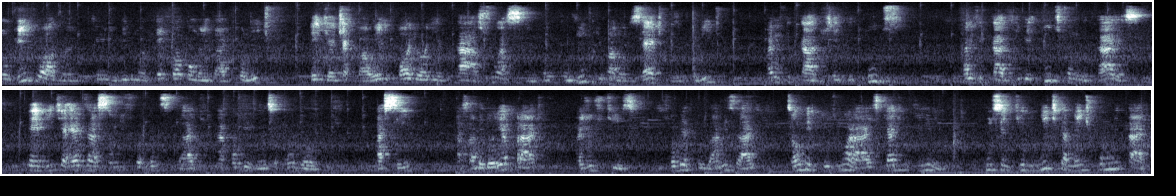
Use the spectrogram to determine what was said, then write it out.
Um vínculo orgânico que o indivíduo mantém com a comunidade política, mediante a qual ele pode orientar a sua ação um conjunto de valores éticos e políticos qualificados em virtudes qualificados de virtudes comunitárias permite a realização de sua felicidade na convivência com os outros. Assim, a sabedoria prática, a justiça e, sobretudo, a amizade são virtudes morais que adquirem um sentido nitidamente comunitário,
